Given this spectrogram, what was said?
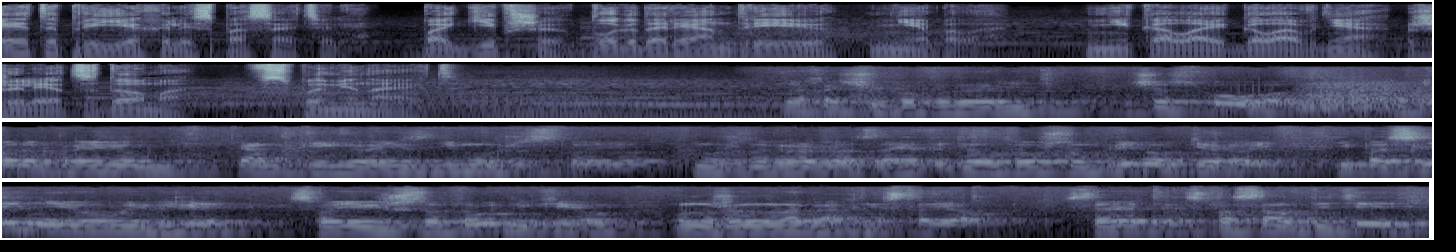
Это приехали спасатели. Погибших, благодаря Андрею, не было. Николай Головня, жилец дома, вспоминает. Я хочу поблагодарить участкового, который проявил прям-таки границ немужества. Его нужно награждать за это. Дело в том, что он прибыл первый, и последние его вывели. Свои же сотрудники, он уже на ногах не стоял. Представляете, спасал детей.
